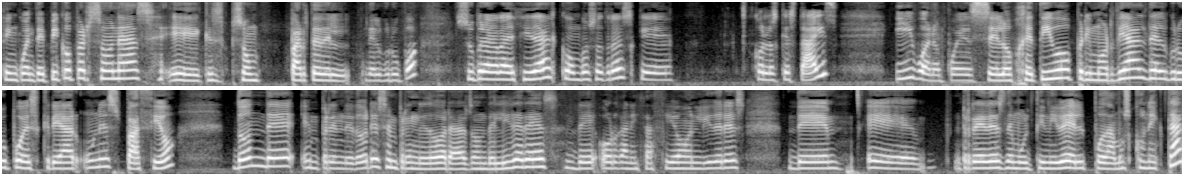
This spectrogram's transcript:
cincuenta y pico personas eh, que son parte del, del grupo. Súper agradecidas con vosotras que con los que estáis y bueno, pues el objetivo primordial del grupo es crear un espacio donde emprendedores, emprendedoras, donde líderes de organización, líderes de eh, redes de multinivel podamos conectar,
